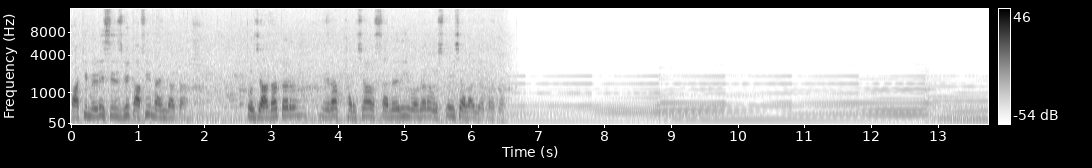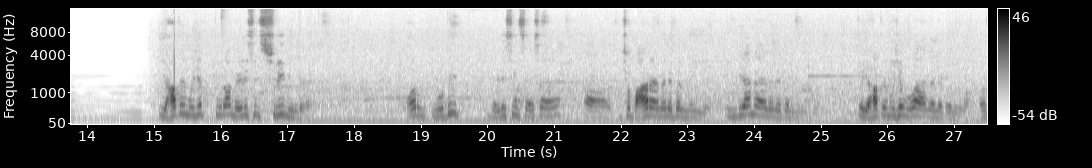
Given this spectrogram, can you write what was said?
बाकी मेडिसिन भी काफ़ी महँगा था। तो ज़्यादातर मेरा खर्चा सैलरी वगैरह उसमें ही चला जाता था। यहाँ पे मुझे पूरा मेडिसिन फ्री मिल रहा है और वो भी मेडिसिन ऐसा है जो बाहर अवेलेबल नहीं है इंडिया में अवेलेबल नहीं है तो यहाँ पे मुझे वो अवेलेबल हुआ और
